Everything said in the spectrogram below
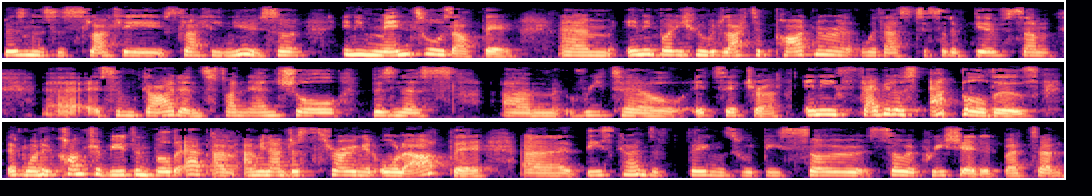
business is slightly, slightly new. So any mentors out there, um, anybody who would like to partner with us to sort of give some, uh, some guidance, financial, business, um, retail, etc. Any fabulous app builders that want to contribute and build app. I, I mean, I'm just throwing it all out there. Uh, these kinds of things would be so so appreciated. But um,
